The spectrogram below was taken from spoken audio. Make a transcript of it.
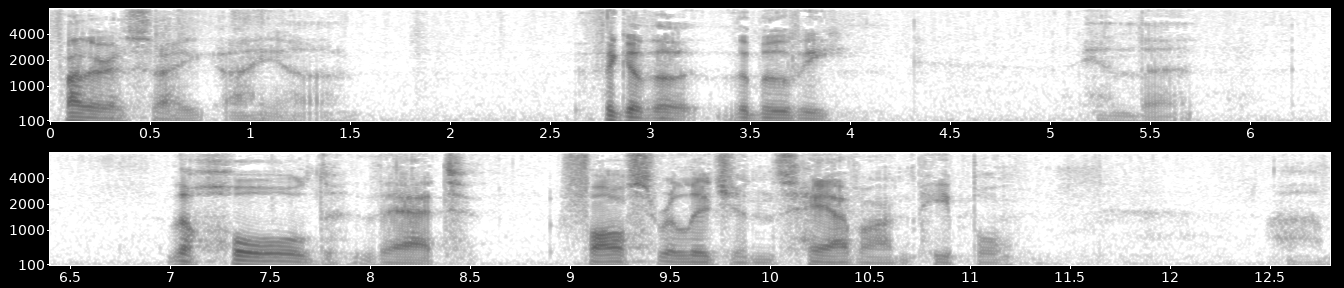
Father, as I, I uh, think of the, the movie and the, the hold that false religions have on people, um,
